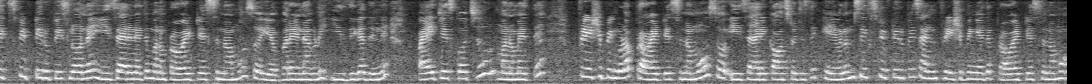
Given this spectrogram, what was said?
సిక్స్ ఫిఫ్టీ రూపీస్లోనే ఈ శారీని అయితే మనం ప్రొవైడ్ చేస్తున్నాము. సో ఎవరైనా కూడా ఈజీగా దీన్ని బై చేసుకోవచ్చు. మనమైతే ఫ్రీ షిప్పింగ్ కూడా ప్రొవైడ్ చేస్తున్నాము. సో ఈ శారీ కాస్ట్ వచ్చేసి కేవలం six fifty rupees and free shipping అయితే ప్రొవైడ్ చేస్తున్నాము.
